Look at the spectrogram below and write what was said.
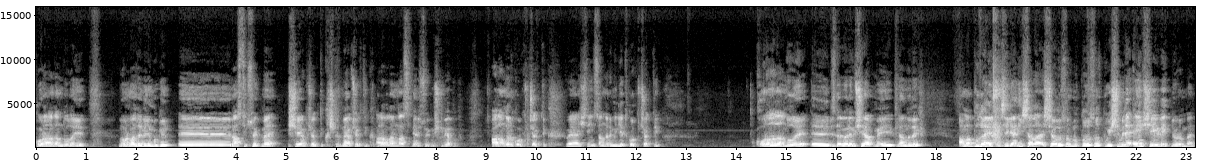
Koronadan dolayı normalde benim bugün eee, lastik sökme şey yapacaktık, kışkırtma yapacaktık. Arabaların lastiklerini sökmüş gibi yapıp adamları korkutacaktık veya işte insanları, milleti korkutacaktık. Koronadan dolayı eee, biz de böyle bir şey yapmayı planladık. Ama bu da eğlenceli yani inşallah şey olursunuz, mutlu olursunuz. Bu işimi de en şeyi bekliyorum ben.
